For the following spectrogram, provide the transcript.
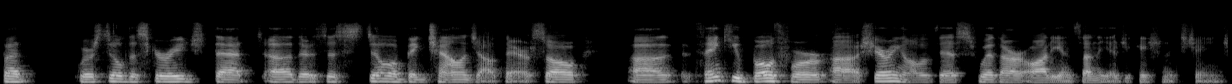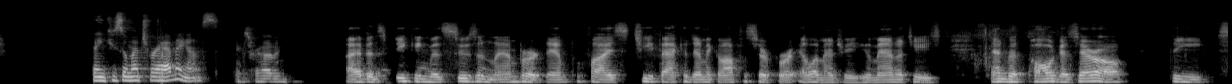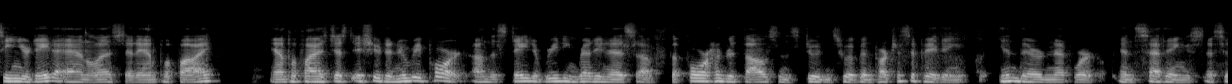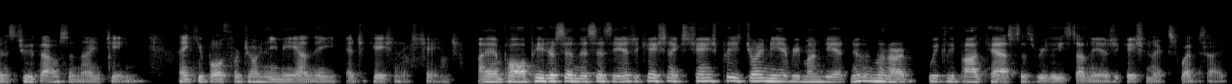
But we're still discouraged that uh, there's this still a big challenge out there. So uh, thank you both for uh, sharing all of this with our audience on the Education Exchange. Thank you so much for having us. Thanks for having. me. I have been speaking with Susan Lambert, Amplify's Chief Academic Officer for Elementary Humanities, and with Paul Gazzerro, the Senior Data Analyst at Amplify. Amplify has just issued a new report on the state of reading readiness of the 400,000 students who have been participating in their network and settings since 2019. Thank you both for joining me on the Education Exchange. I am Paul Peterson. This is the Education Exchange. Please join me every Monday at noon when our weekly podcast is released on the Education Next website.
